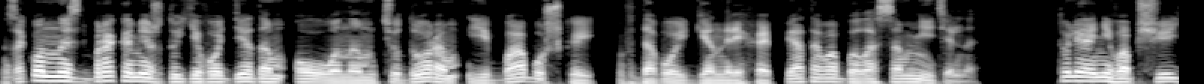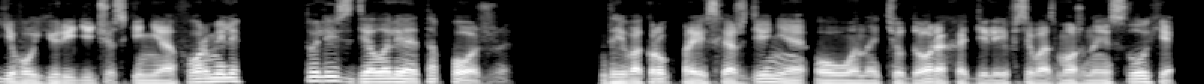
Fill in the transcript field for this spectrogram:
Законность брака между его дедом Оуэном Тюдором и бабушкой, вдовой Генриха V, была сомнительна. То ли они вообще его юридически не оформили, то ли сделали это позже. Да и вокруг происхождения Оуэна Тюдора ходили всевозможные слухи,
